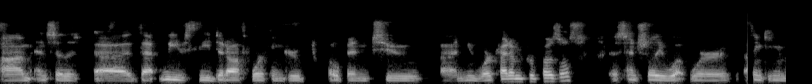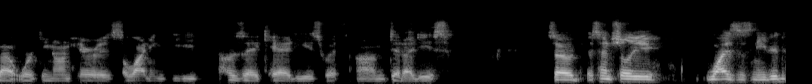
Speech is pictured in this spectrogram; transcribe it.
um, and so uh, that leaves the DID DidAuth working group open to uh, new work item proposals. Essentially, what we're thinking about working on here is aligning the JOSE KIDs with um, DID IDs. So essentially, why is this needed?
